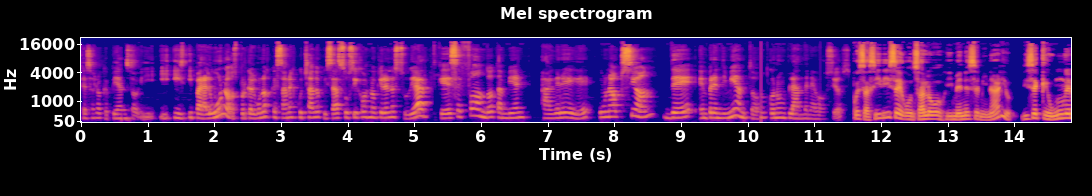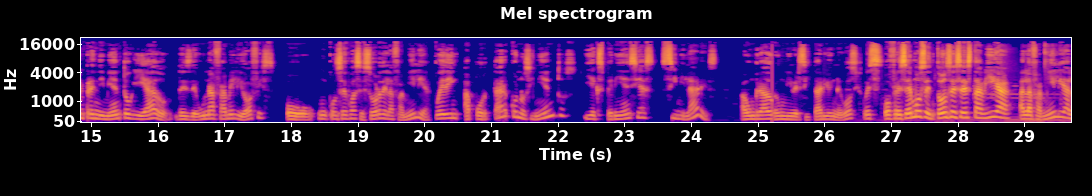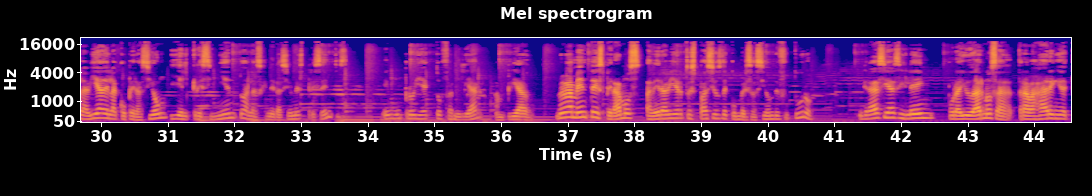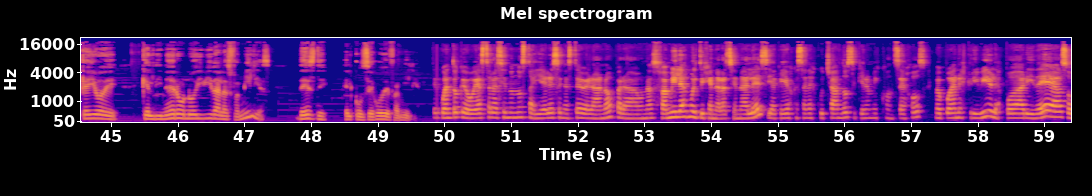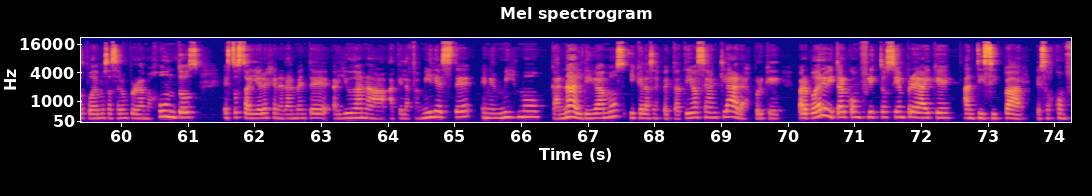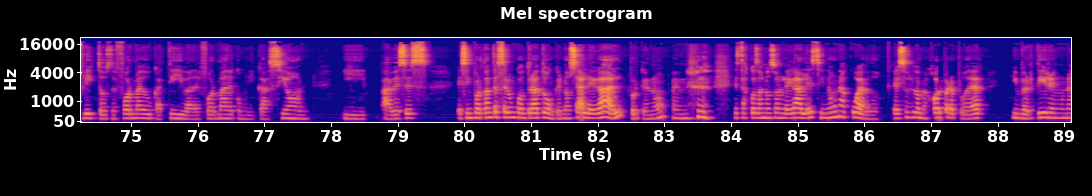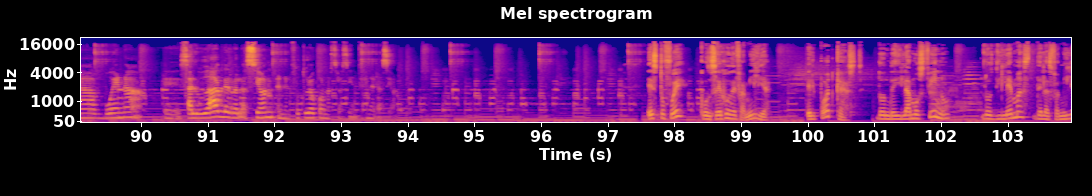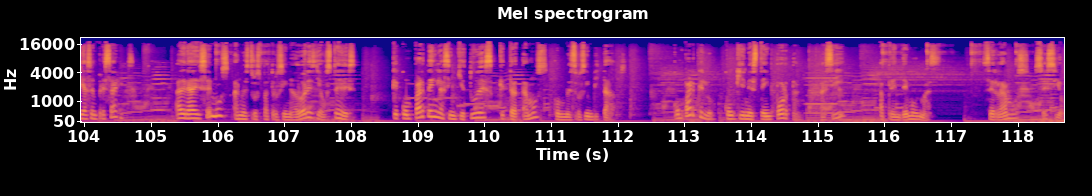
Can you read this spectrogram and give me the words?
Eso es lo que pienso. Y, y, y, para algunos, porque algunos que están escuchando quizás sus hijos no quieren estudiar, que ese fondo también agregue una opción de emprendimiento con un plan de negocios. Pues así dice Gonzalo Jiménez Seminario. Dice que un emprendimiento guiado desde una family office o un consejo asesor de la familia puede aportar conocimientos y experiencias similares a un grado universitario en negocios. Pues ofrecemos entonces esta vía a la familia, la vía de la cooperación y el crecimiento a las generaciones presentes en un proyecto familiar ampliado. Nuevamente esperamos haber abierto espacios de conversación de futuro. Gracias, Elaine, por ayudarnos a trabajar en aquello de que el dinero no divida a las familias desde el Consejo de Familia. Te cuento que voy a estar haciendo unos talleres en este verano para unas familias multigeneracionales y aquellos que están escuchando, si quieren mis consejos, me pueden escribir, les puedo dar ideas o podemos hacer un programa juntos. Estos talleres generalmente ayudan a, a, que la familia esté en el mismo canal, digamos, y que las expectativas sean claras, porque para poder evitar conflictos siempre hay que anticipar esos conflictos de forma educativa, de forma de comunicación y a veces es importante hacer un contrato, aunque no sea legal, porque no, estas cosas no son legales, sino un acuerdo. Eso es lo mejor para poder invertir en una buena, eh, saludable relación en el futuro con nuestra siguiente generación. Esto fue Consejo de Familia, el podcast donde hilamos fino los dilemas de las familias empresarias. Agradecemos a nuestros patrocinadores y a ustedes que comparten las inquietudes que tratamos con nuestros invitados. Compártelo con quienes te importan, así aprendemos más. Cerramos sesión.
